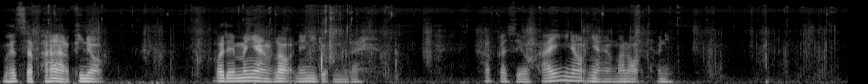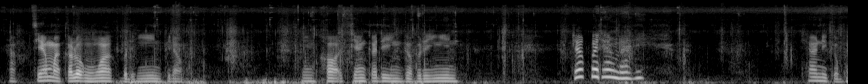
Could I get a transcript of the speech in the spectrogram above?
เบิดสภาพพี่น้องบ่ได้มาย่างเลาะในนี่ดอกมาได้ครับกระเสียวไผ่เนาะย่างมาเลาะเท่านี้ ครับเสียงหมากกระลงว่าก็บ่ได้ยินพี่น้องเสียงเคาะเสียงกระดิ่งก็บ่ได้ยินจักไปทางไหนแถวนี้ก็เพ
